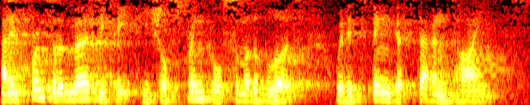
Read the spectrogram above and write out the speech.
And in front of the mercy seat he shall sprinkle some of the blood with his finger seven times.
